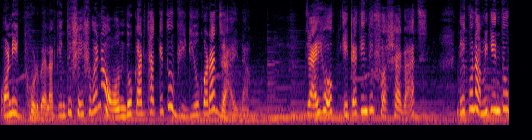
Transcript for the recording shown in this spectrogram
অনেক ভোরবেলা, কিন্তু সেই সময় না অন্ধকার থাকে তো ভিডিও করা যায় না। যাই হোক, এটা কিন্তু শশা গাছ। দেখুন, আমি কিন্তু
